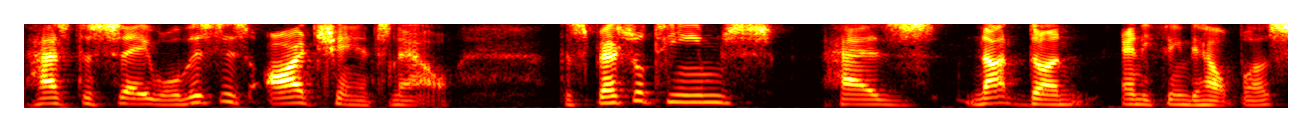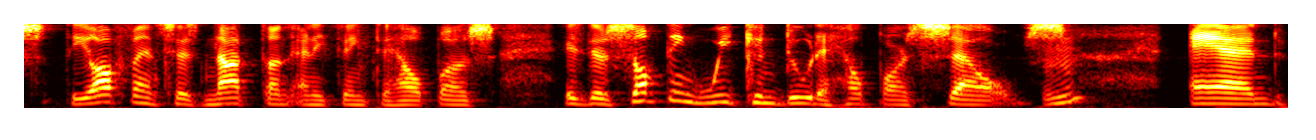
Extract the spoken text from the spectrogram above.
has to say, well, this is our chance now. The special teams has not done anything to help us. The offense has not done anything to help us. Is there something we can do to help ourselves? Mm-hmm. And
